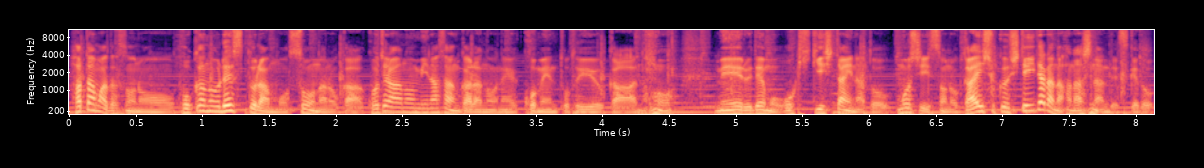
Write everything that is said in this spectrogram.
はたまたその他のレストランもそうなのかこちらの皆さんからのねコメントというかあの メールでもお聞きしたいなともしその外食していたらの話なんですけど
